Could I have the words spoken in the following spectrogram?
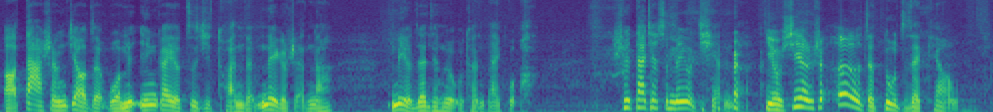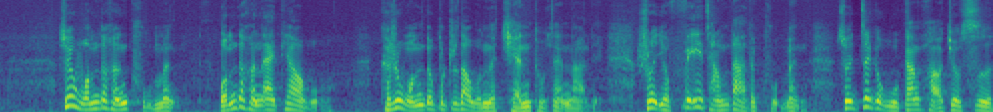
啊、大声叫着我们应该有自己团的那个人呢，没有在任何舞团待过，所以大家是没有钱的，有些人是饿着肚子在跳舞。所以我们都很苦闷，我们都很爱跳舞，可是我们都不知道我们的前途在哪里，所以有非常大的苦闷。所以这个舞刚好就是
